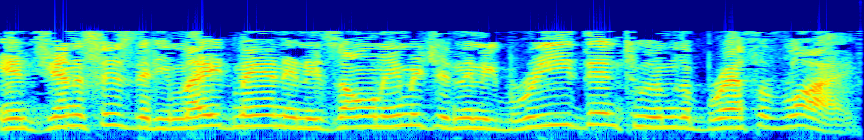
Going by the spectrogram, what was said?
in Genesis that He made man in His own image, and then He breathed into him the breath of life.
